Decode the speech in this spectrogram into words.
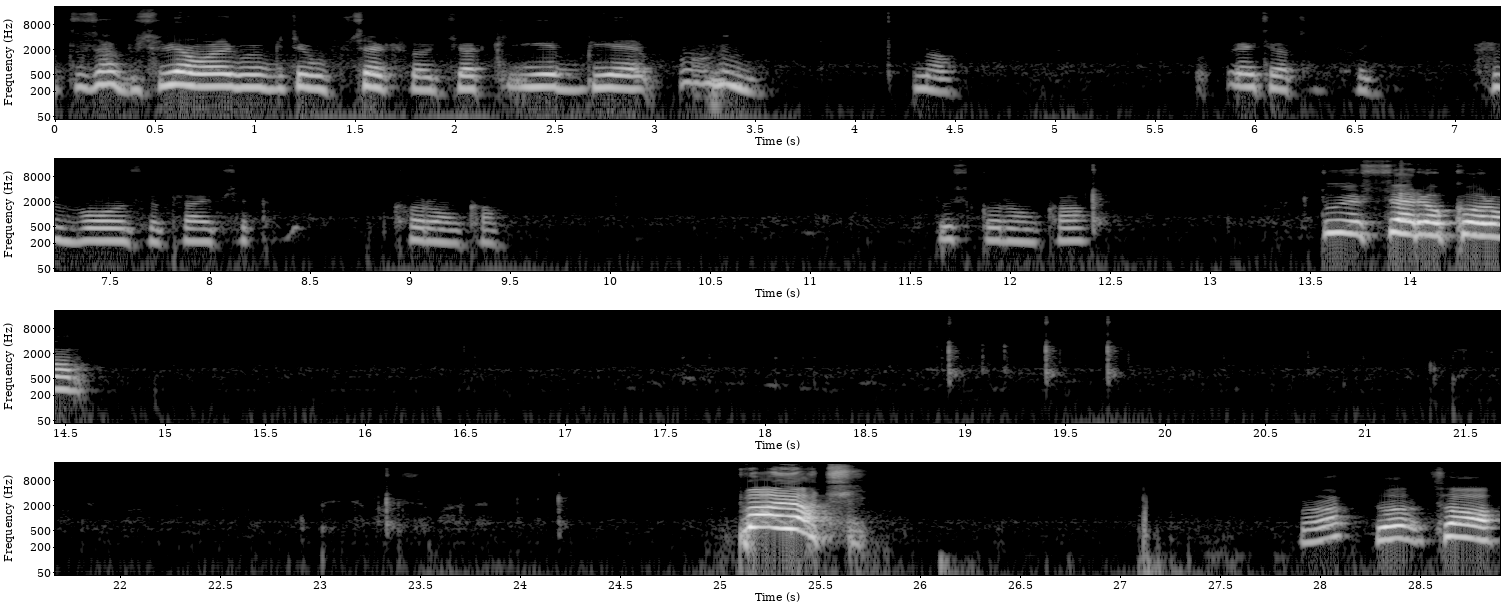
A to zabrzmiało jakbym chciał przekląć. Jak jebie... No. Wiecie o co mi chodzi. Boże, prawie przek... Koronka. Tu jest koronka. Tu jest serio koron... A? Co? Co?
